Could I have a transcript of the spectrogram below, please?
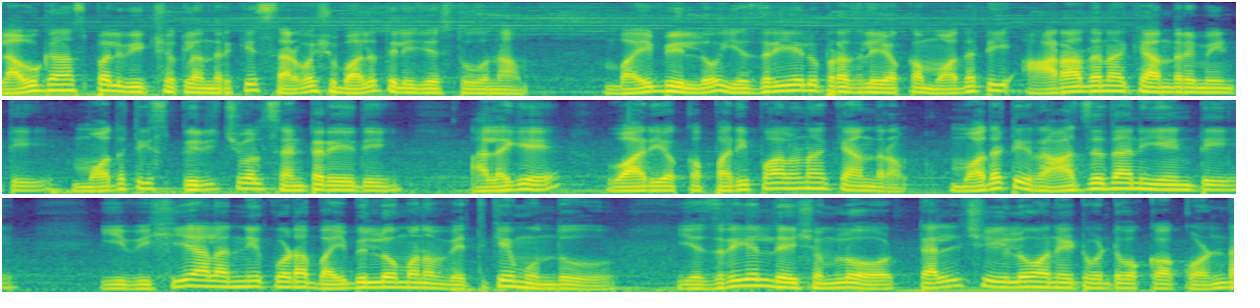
లవ్ గాస్పల్ వీక్షకులందరికీ సర్వశుభాలు తెలియజేస్తూ ఉన్నాం. బైబిల్లో ఇజ్రాయేలు ప్రజల యొక్క మొదటి ఆరాధనా కేంద్రం ఏంటి? మొదటి స్పిరిచువల్ సెంటర్ ఏది? అలాగే వారి యొక్క పరిపాలనా కేంద్రం మొదటి రాజధాని ఏంటి? ఈ విషయాలన్నీ కూడా బైబిల్లో మనం వెతికే ముందు ఇజ్రాయెల్ దేశంలో టెల్ చీలో అనేటువంటి ఒక కొండ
